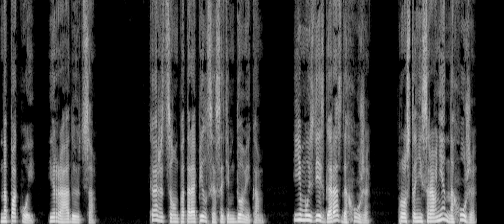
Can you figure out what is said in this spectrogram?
на покой, и радуются. Кажется, он поторопился с этим домиком. Ему здесь гораздо хуже. Просто несравненно хуже.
